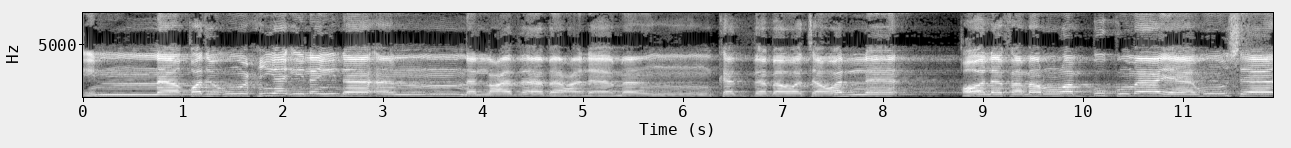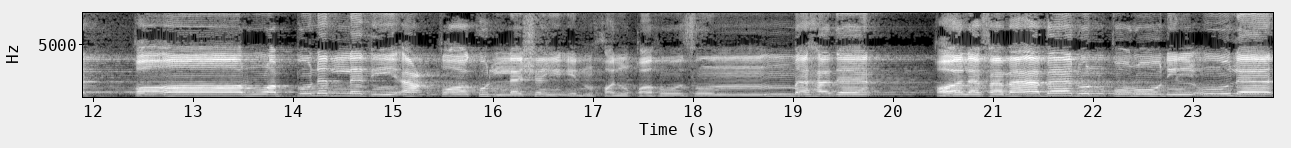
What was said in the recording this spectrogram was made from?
إنا قد أوحي إلينا أن العذاب على من كذب وتولى قال فمن ربكما يا موسى قال ربنا الذي أعطى كل شيء خلقه ثم هدى قال فما بال القرون الأولى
